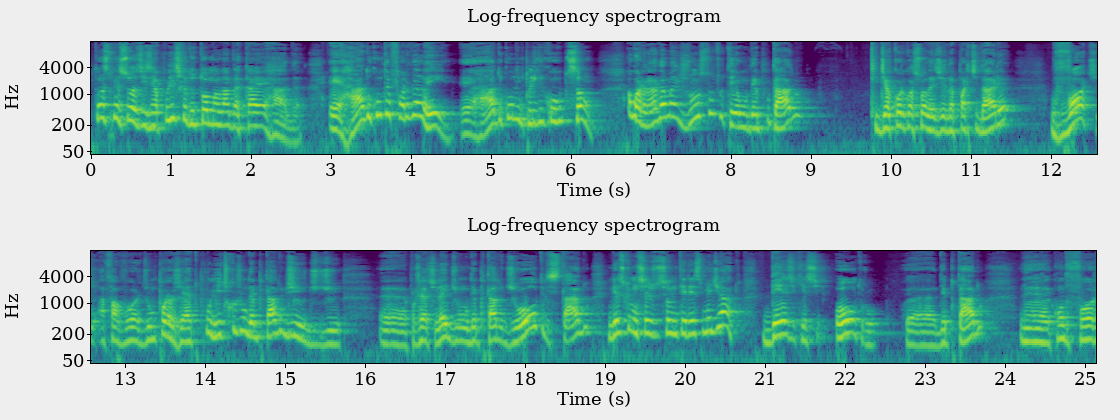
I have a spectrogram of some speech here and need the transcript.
Então as pessoas dizem a política do toma lá da cá é errada. É errado quando é fora da lei. É errado quando implica em corrupção. Agora, nada mais justo tu ter um deputado que, de acordo com a sua legenda partidária, vote a favor de um projeto político de um deputado de, de, de uh, projeto de lei de um deputado de outro estado, mesmo que não seja do seu interesse imediato, desde que esse outro uh, deputado, uh, quando for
